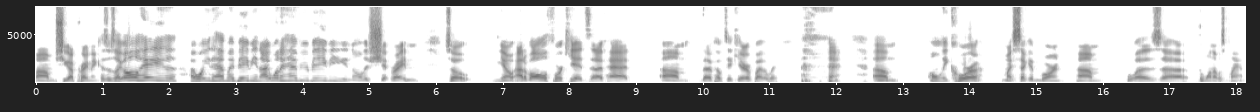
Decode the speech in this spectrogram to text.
um, she got pregnant because it was like, oh, hey, uh, I want you to have my baby, and I want to have your baby, and all this shit, right? And so, you know, out of all four kids that I've had, um, that I've helped take care of, by the way, um, only Cora, my second born, um, was uh, the one that was planned.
